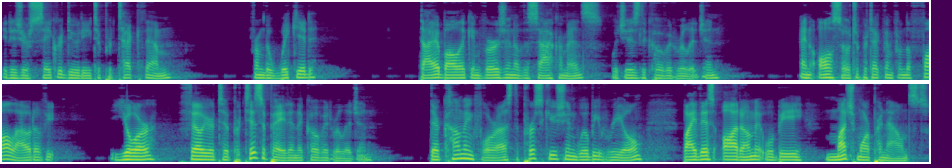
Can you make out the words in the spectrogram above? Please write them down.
It is your sacred duty to protect them from the wicked, diabolic inversion of the sacraments, which is the COVID religion and also to protect them from the fallout of your failure to participate in the COVID religion. They're coming for us. The persecution will be real. By this autumn, it will be much more pronounced.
